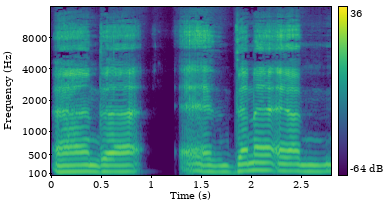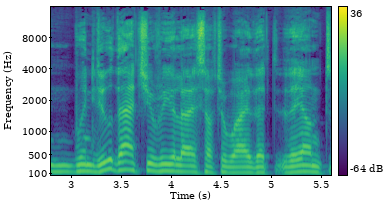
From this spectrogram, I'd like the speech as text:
And, uh, and then uh, um, when you do that, you realize after a while that they aren't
